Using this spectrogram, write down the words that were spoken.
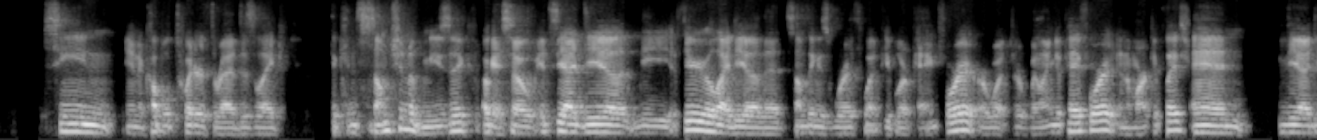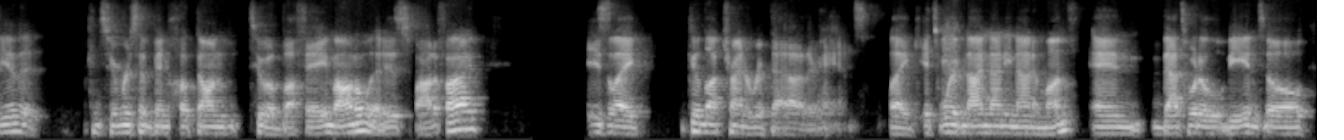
seen in a couple Twitter threads is like the consumption of music. Okay, so it's the idea, the ethereal idea that something is worth what people are paying for it or what they're willing to pay for it in a marketplace. And the idea that consumers have been hooked on to a buffet model that is Spotify is like good luck trying to rip that out of their hands. Like it's worth nine ninety nine a month, and that's what it will be until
